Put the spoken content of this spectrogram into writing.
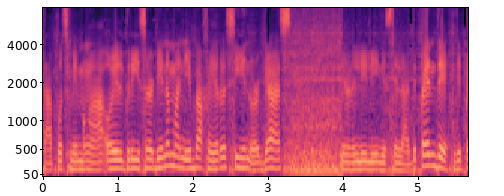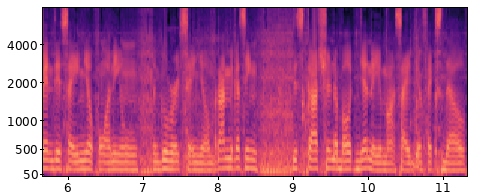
tapos may mga oil greaser din naman, iba kerosene or gas. pinalilinis nila. Depende, depende sa inyo kung ano yung nag-work sa inyo. Marami kasing discussion about dyan eh, yung mga side effects daw.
